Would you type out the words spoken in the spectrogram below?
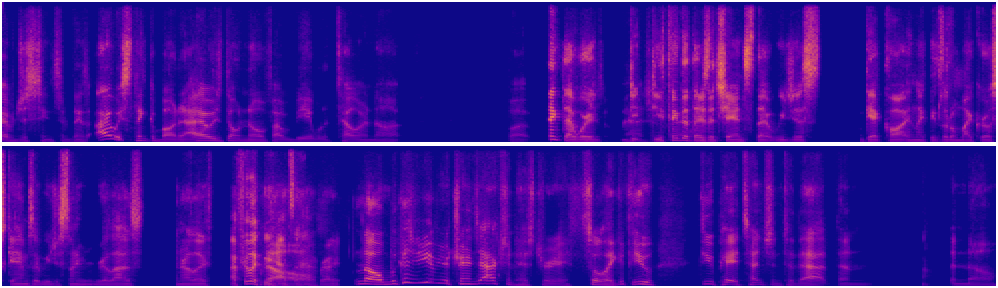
I've just seen some things. I always think about it. I always don't know if I would be able to tell or not. But I think that we're do, do you think that. that there's a chance that we just get caught in like these little micro scams that we just don't even realize in our life? I feel like we had to have, right? No, because you have your transaction history. So like if you if you pay attention to that, then then no.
